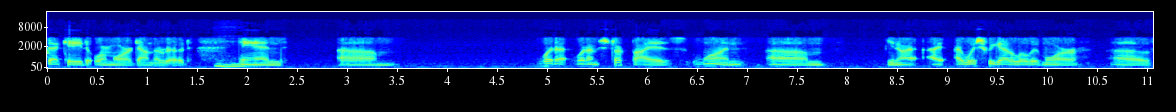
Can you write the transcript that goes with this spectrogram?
decade or more down the road, mm-hmm. and um, what I, what I'm struck by is one, um, you know, I, I wish we got a little bit more of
